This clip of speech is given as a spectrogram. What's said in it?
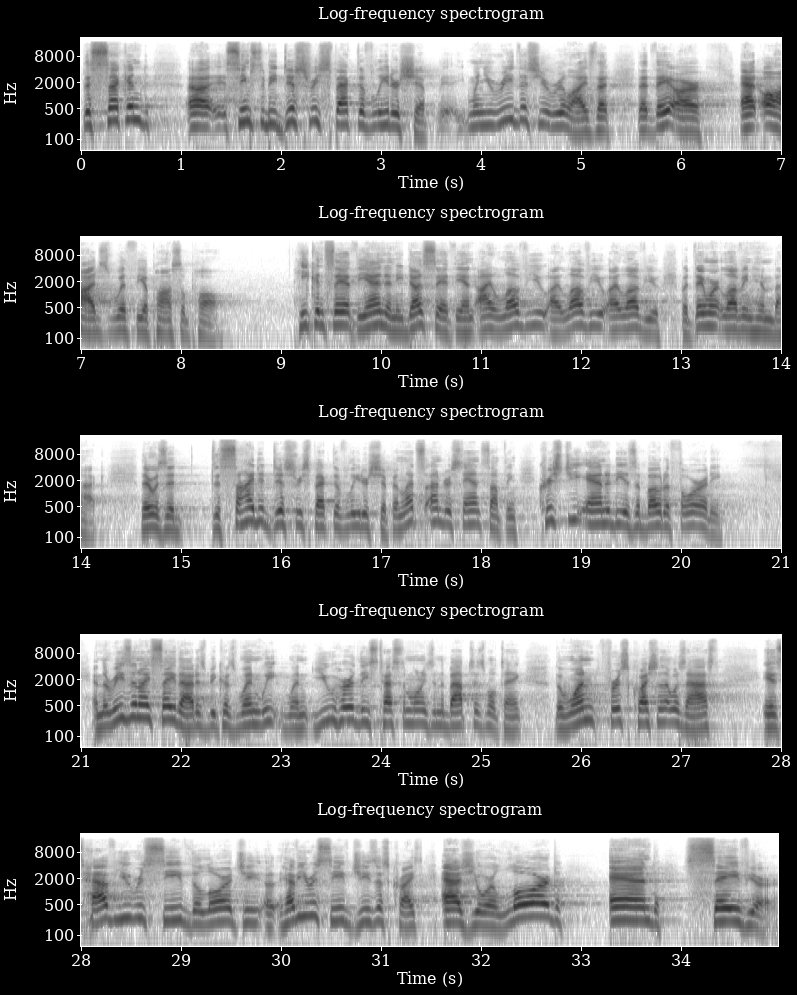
The second uh, seems to be disrespect of leadership. When you read this, you realize that, that they are at odds with the Apostle Paul. He can say at the end, and he does say at the end, I love you, I love you, I love you, but they weren't loving him back. There was a decided disrespect of leadership. And let's understand something Christianity is about authority. And the reason I say that is because when, we, when you heard these testimonies in the baptismal tank, the one first question that was asked is Have you received the Lord, Je- uh, have you received Jesus Christ as your Lord and Savior?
